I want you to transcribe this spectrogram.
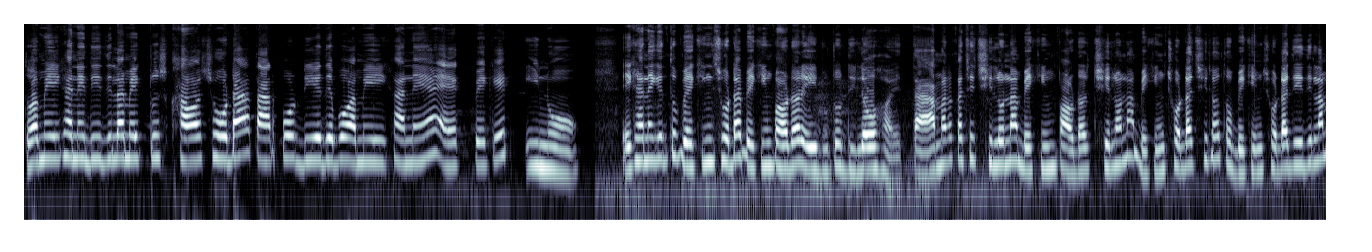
তো আমি এখানে দিয়ে দিলাম একটু খাওয়া সোডা, তারপর দিয়ে দেব আমি এখানে এক প্যাকেট ইনো এখানে কিন্তু বেকিং সোডা, বেকিং পাউডার এই দুটো দিলেও হয়। তা আমার কাছে ছিল না, বেকিং পাউডার ছিল না, বেকিং সোডা ছিল, তো বেকিং সোডা দিয়ে দিলাম।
